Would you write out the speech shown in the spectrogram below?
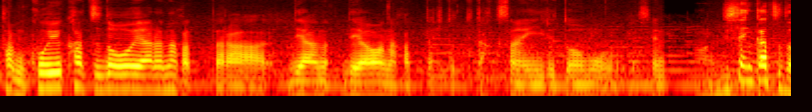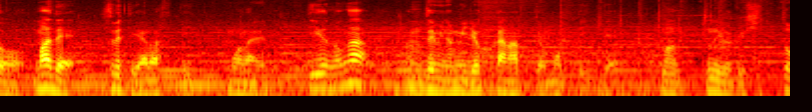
多分こういう活動をやらなかったら出会出会わなかった人ってたくさんいると思うんですね。実践活動まで全てやらせてもらえるっていうのがあのゼミの魅力かなって思っていて、まあ、とにかく人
